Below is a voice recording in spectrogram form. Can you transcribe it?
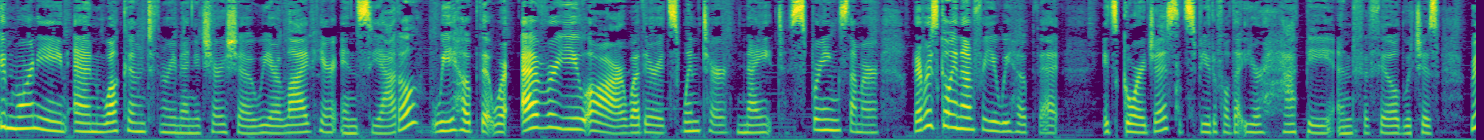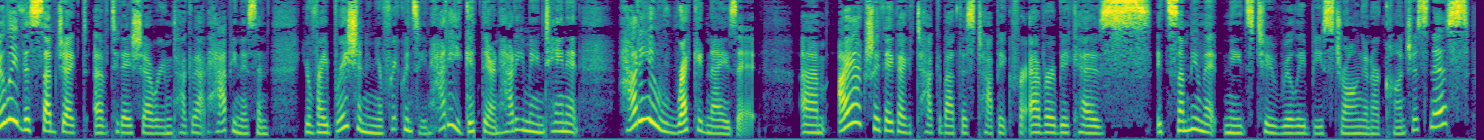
Good morning and welcome to the Marie Manuchehri Show. We are live here in Seattle. We hope that wherever you are, whether it's winter, night, spring, summer, whatever's going on for you, we hope that it's gorgeous, it's beautiful, that you're happy and fulfilled, which is really the subject of today's show. We're going to talk about happiness and your vibration and your frequency and how do you get there and how do you maintain it? How do you recognize it? Um, I actually think I could talk about this topic forever because it's something that needs to really be strong in our consciousness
